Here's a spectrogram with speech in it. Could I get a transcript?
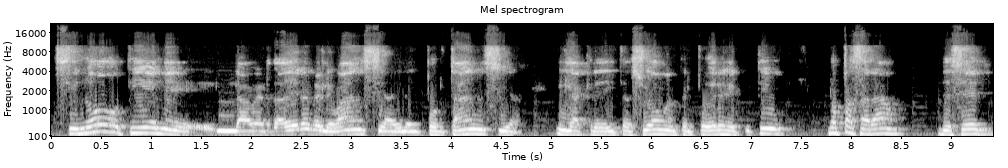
si no tiene la verdadera relevancia y la importancia y la acreditación ante el Poder Ejecutivo, no pasará de ser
